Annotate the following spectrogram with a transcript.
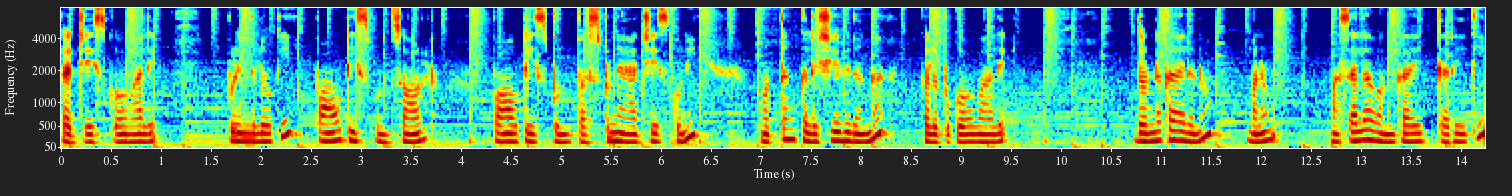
కట్ చేసుకోవాలి. ఇప్పుడు ఇందులోకి పావు టీ స్పూన్ సాల్ట్ పావు టీ స్పూన్ పసుపుని యాడ్ చేసుకొని మొత్తం కలిసే విధంగా కలుపుకోవాలి. దొండకాయలను మనం మసాలా వంకాయ కర్రీకి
